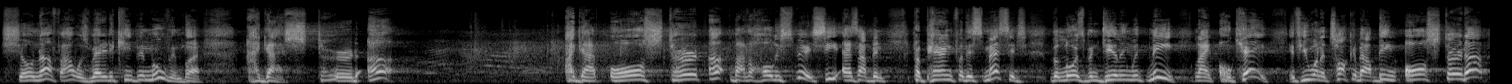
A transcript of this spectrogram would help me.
Sure enough, I was ready to keep it moving, but I got stirred up. I got all stirred up by the Holy Spirit. See, as I've been preparing for this message, the Lord's been dealing with me like, okay, if you want to talk about being all stirred up,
